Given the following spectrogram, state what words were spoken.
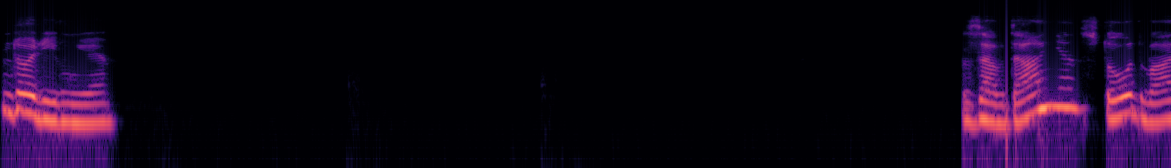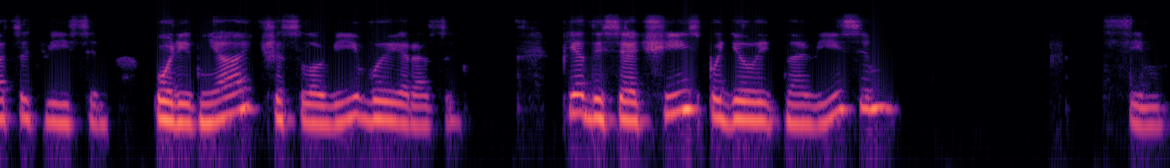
Дорівнює. Завдання 128. Порівняй числові вирази. 56 поділить на 8 – 7.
